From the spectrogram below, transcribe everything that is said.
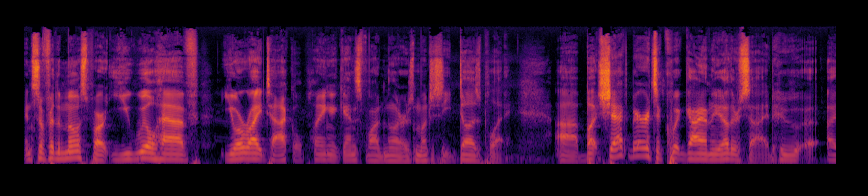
And so, for the most part, you will have your right tackle playing against Von Miller as much as he does play. Uh, but Shaq Barrett's a quick guy on the other side who uh,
